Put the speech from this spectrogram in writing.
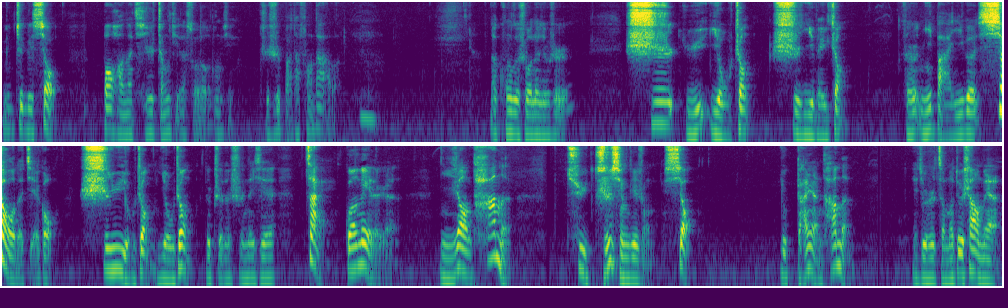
因为这个孝包含了其实整体的所有东西，只是把它放大了。嗯，那孔子说的就是“师于有政，是以为政”。他说：“你把一个孝的结构施于有政，有政就指的是那些在官位的人，你让他们去执行这种孝，又感染他们，也就是怎么对上面，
